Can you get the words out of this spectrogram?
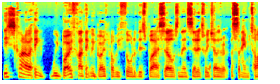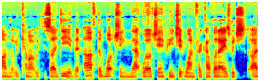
this kind of, I think we both, I think we both probably thought of this by ourselves and then said it to each other at the same time that we'd come up with this idea. But after watching that World Championship one for a couple of days, which I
